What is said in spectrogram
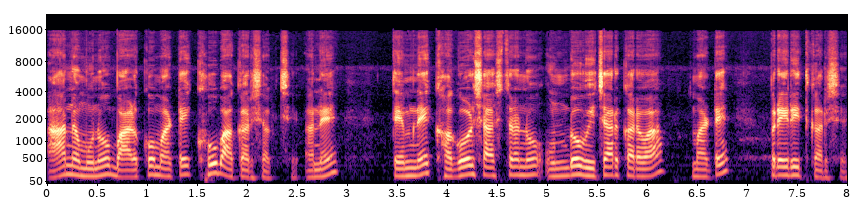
આ નમૂનો બાળકો માટે ખૂબ આકર્ષક છે અને તેમને ખગોળશાસ્ત્રનો ઊંડો વિચાર કરવા માટે પ્રેરિત કરશે.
